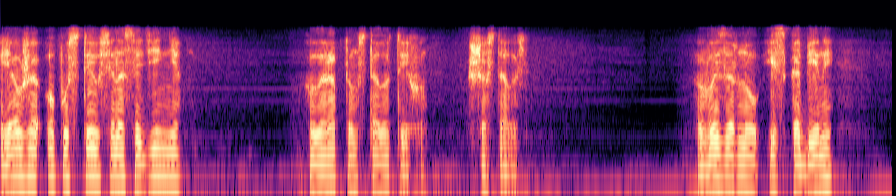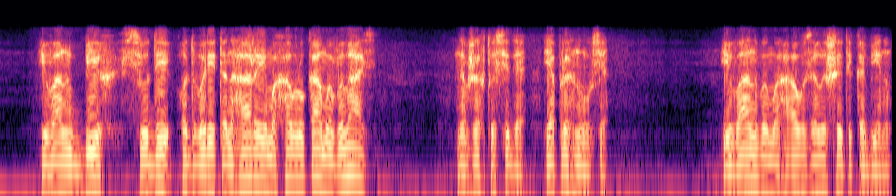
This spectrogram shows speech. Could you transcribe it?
Я вже опустився на сидіння, коли раптом стало тихо. Що сталося? Визирнув із кабіни. Іван біг сюди у дворі Тангара і махав руками. Вилазь! Невже хтось іде? Я пригнувся. Іван вимагав залишити кабіну.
